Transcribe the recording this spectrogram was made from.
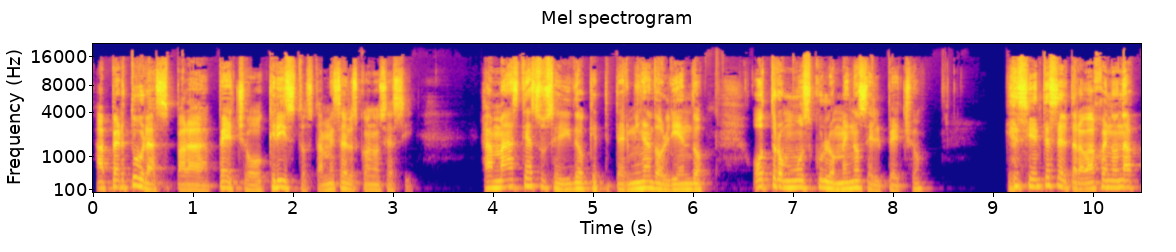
aperturas para pecho o cristos, también se les conoce así, jamás te ha sucedido que te termina doliendo otro músculo menos el pecho? ¿Que sientes el trabajo en, una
